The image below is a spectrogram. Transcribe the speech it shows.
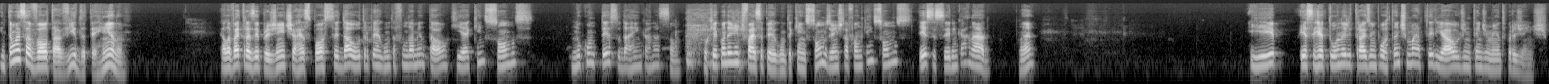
Então, essa volta à vida terrena, ela vai trazer para a gente a resposta da outra pergunta fundamental, que é quem somos no contexto da reencarnação. Porque quando a gente faz essa pergunta, quem somos, a gente está falando quem somos esse ser encarnado, né? E esse retorno ele traz um importante material de entendimento para a gente.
